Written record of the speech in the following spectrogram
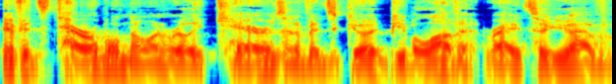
if it's terrible, no one really cares. And if it's good, people love it, right? So you have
